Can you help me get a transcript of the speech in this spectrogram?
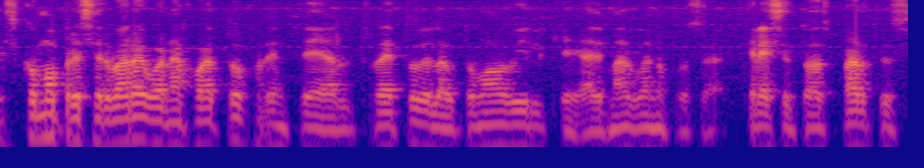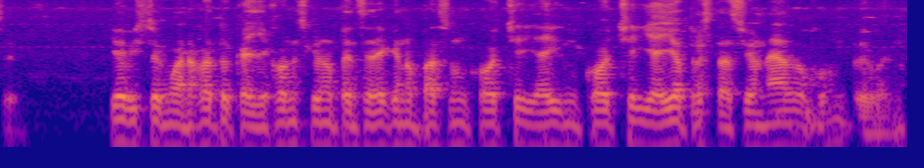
es como preservar a Guanajuato frente al reto del automóvil, que además, bueno, pues crece en todas partes. Yo he visto en Guanajuato callejones que uno pensaría que no pasa un coche y hay un coche y hay otro estacionado junto. Y bueno.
